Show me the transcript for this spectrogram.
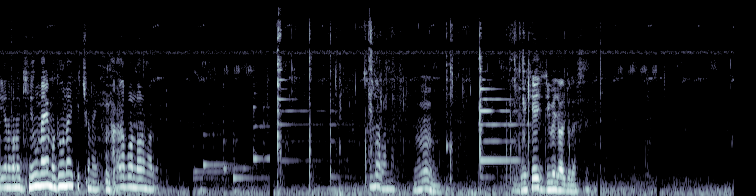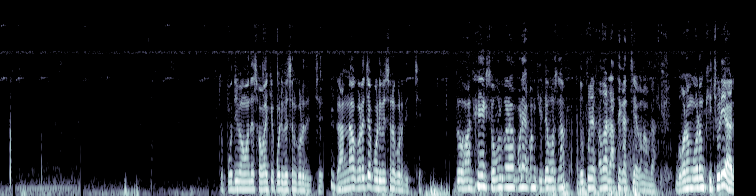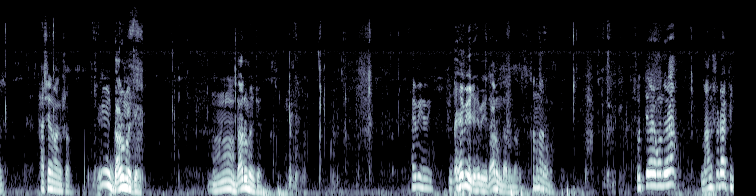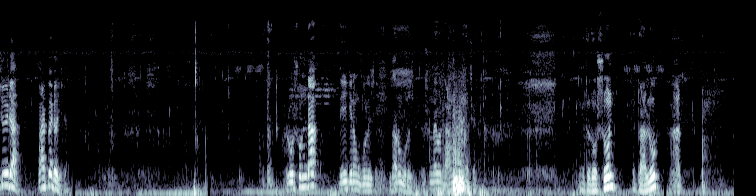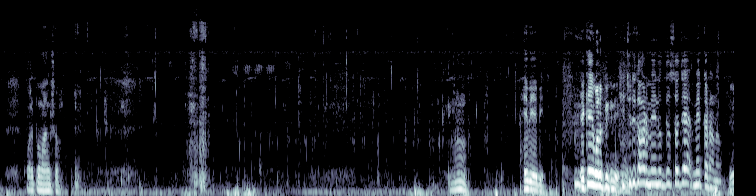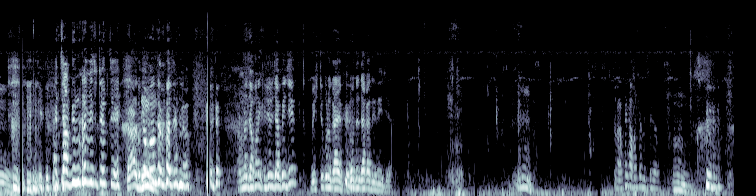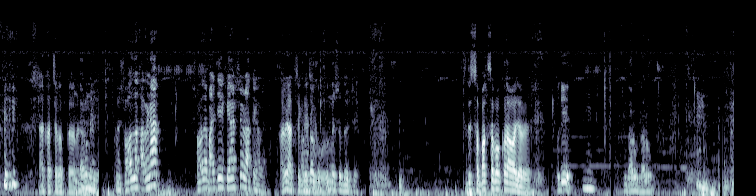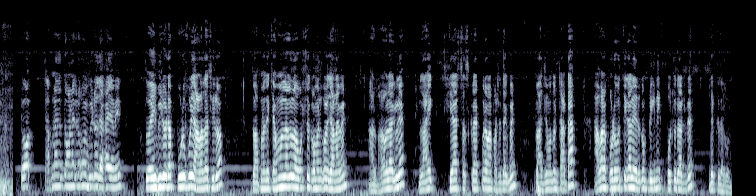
এখানে কোনো ঘিউ নাই মধু নাই কিচ্ছু নাই। তারপর নর্মাল সুন্দর রান্না। হুম। দেখেই জিভে জল চলে আসছে। তো প্রদীপ আমাদের সবাইকে পরিবেশন করে দিচ্ছে। রান্নাও করেছে পরিবেশনও করে দিচ্ছে। তো অনেক সবুর করার পরে এখন খেতে বসলাম। দুপুরের খাবার রাতে খাচ্ছি এখন আমরা। গরম গরম খিচুড়ি আর হাঁসের মাংস। দারুণ হয়েছে। দারুণ হয়েছে। হেভি হেভি হেভি হয়েছে হেভি দারুণ দারুণ দারুণ। সুন্দর। সত্যি করে বন্ধুরা মাংসটা খিচুড়িটা পারফেক্ট হয়েছে। রসুনটা দেখি কীরকম বলেছে দারুণ বলেছে রসুনটা এবার দারুণ হয়ে একটু রসুন একটু আলু। অল্প মাংস। হুম হেভি হেভি। একেই বলে পিকনিক খিচুড়ি খাওয়ার মেন উদ্দেশ্য হচ্ছে মেঘ কাটানো। হুম। চার দিন ধরে বৃষ্টি হচ্ছে। চার দিন। বন্ধ করার জন্য। আমরা যখন খিচুড়ি চাপিয়েছি বৃষ্টি পুরো গায়ে রোদে দেখা দিয়ে দিয়েছে। রাতে খাবারটা বেঁচে যাও হুম। আর খরচা করতে হবে সকালদা খাবে না সকালদা বাড়ি থেকে খেয়ে আসছে রাতে খাবে। আমি রাত্রে খেয়েছি খুব সুন্দর সেদ্ধ হয়েছে। শুধু সপাক সপাক করে আওয়াজ হবে দারুণ দারুণ। তো আপনাদের তো অনেক রকমের ভিডিও দেখাই আমি। তো এই ভিডিওটা পুরোপুরি আলাদা ছিল। তো আপনাদের কেমন লাগল অবশ্যই কমেন্ট করে জানাবেন। আর ভালো লাগলে লাইক শেয়ার সাবস্ক্রাইব করে আমার পাশে থাকবেন। তো আজকের মতন টাটা। আবার পরবর্তীকালে এরকম পিকনিক প্রচুর আসবে। দেখতে থাকুন।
